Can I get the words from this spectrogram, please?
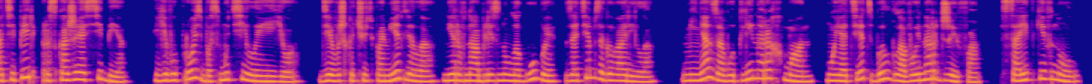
«А теперь расскажи о себе». Его просьба смутила ее. Девушка чуть помедлила, нервно облизнула губы, затем заговорила. «Меня зовут Лина Рахман. Мой отец был главой Нарджифа». Саид кивнул.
